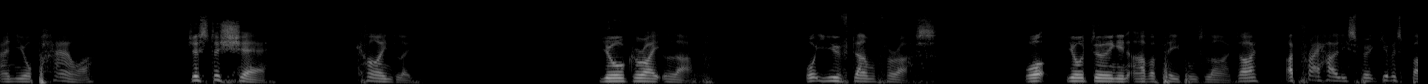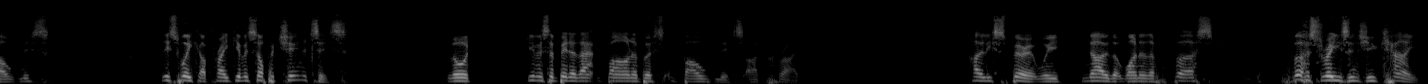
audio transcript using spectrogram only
and your power just to share kindly your great love, what you've done for us, what you're doing in other people's lives. I, I pray, Holy Spirit, give us boldness. This week, I pray, give us opportunities. Lord, give us a bit of that Barnabas boldness, I pray. Holy Spirit, we know that one of the first, first reasons you came,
